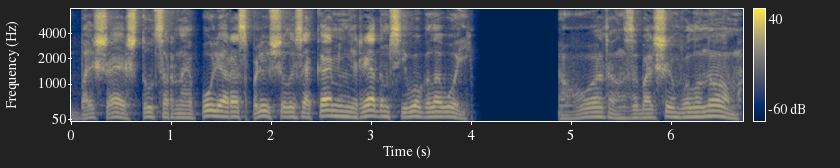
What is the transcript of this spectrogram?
Большая штуцерная пуля расплющилась о камень рядом с его головой. Вот он, за большим валуном,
